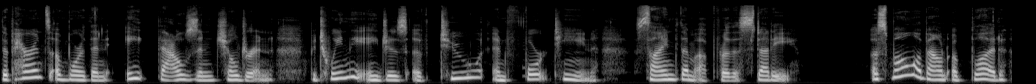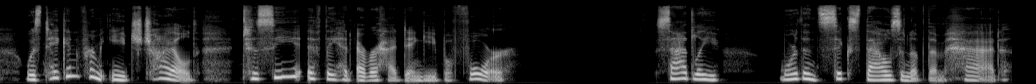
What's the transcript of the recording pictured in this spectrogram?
The parents of more than 8,000 children between the ages of 2 and 14 signed them up for the study. A small amount of blood was taken from each child to see if they had ever had dengue before. Sadly, more than 6,000 of them had.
